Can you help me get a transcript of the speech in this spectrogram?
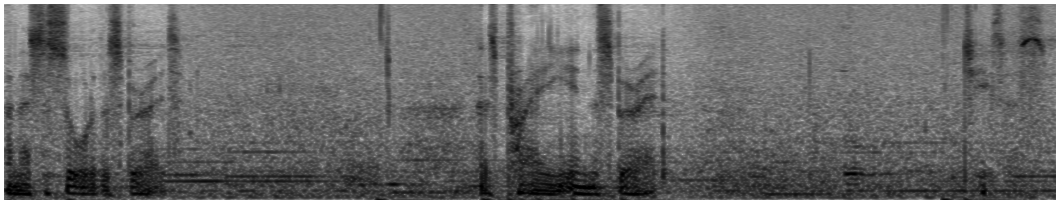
And that's the sword of the Spirit. There's praying in the Spirit. Jesus.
